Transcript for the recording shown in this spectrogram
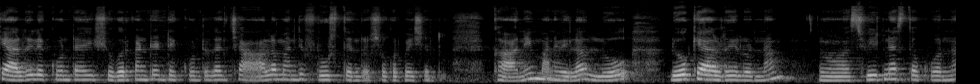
క్యాలరీలు ఎక్కువ ఉంటాయి షుగర్ కంటెంట్ ఎక్కువ ఉంటుంది అని చాలామంది ఫ్రూట్స్ తినరు షుగర్ పేషెంట్లు. కానీ మనం ఇలా లో లో క్యాలరీలు ఉన్న స్వీట్నెస్ తక్కువ ఉన్న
